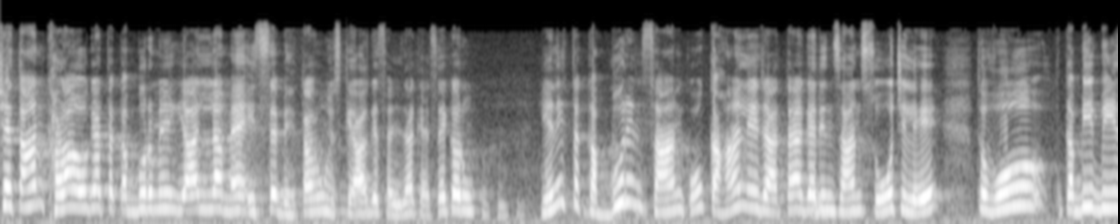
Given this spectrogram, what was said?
شیطان کھڑا ہو گیا تکبر میں یا اللہ میں اس سے بہتر ہوں اس کے آگے سجدہ کیسے کروں؟ یعنی تکبر انسان کو کہاں لے جاتا ہے؟ اگر انسان سوچ لے تو وہ کبھی بھی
